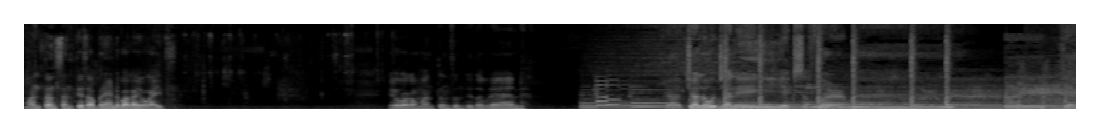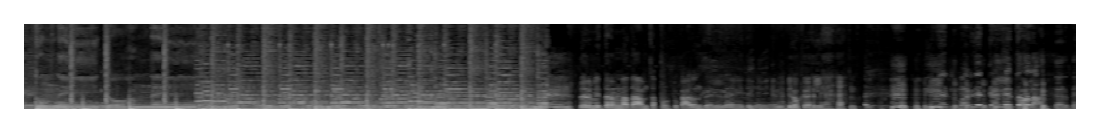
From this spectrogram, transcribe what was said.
मंथन संतेचा ब्रँड बघा यो गाईच यो बघा मंथन संतेचा ब्रँड चलो चले एक सफर में। तुम नहीं मित्रांनो आता आमचा फोटो काढून झालेला आहे. मी त्याने व्हिडिओ करले करते.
